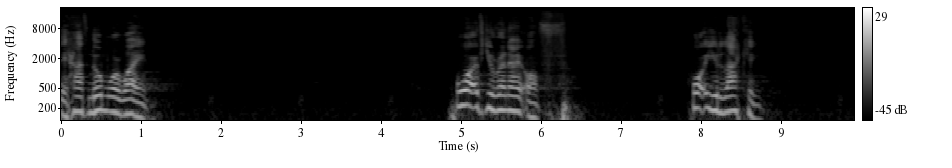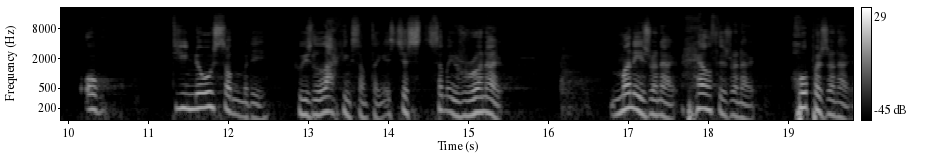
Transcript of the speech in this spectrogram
They have no more wine. What have you run out of? What are you lacking? Or do you know somebody who's lacking something? It's just something's run out. Money's run out. Health has run out. Hope has run out.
